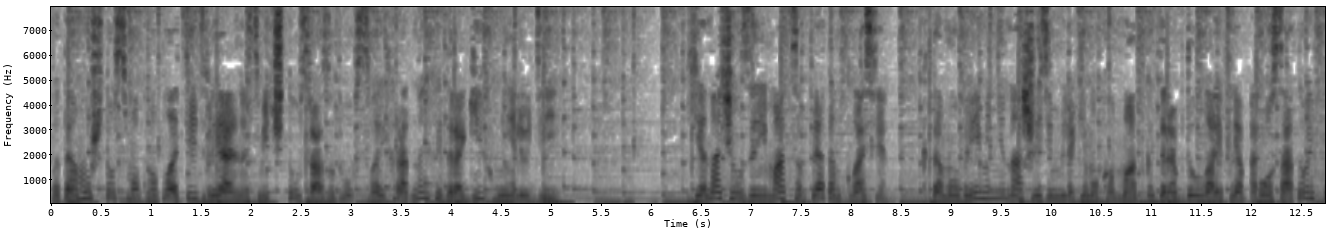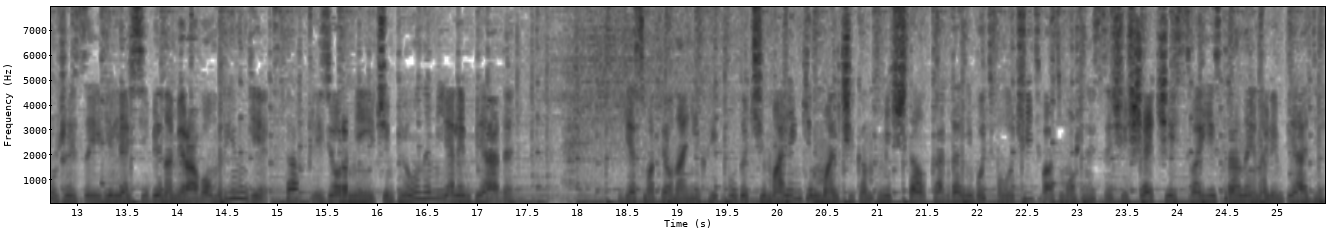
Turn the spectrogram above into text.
Потому что смог воплотить в реальность мечту сразу двух своих родных и дорогих мне людей. Я начал заниматься в пятом классе тому времени наши земляки Мухаммад Кадыр Абдуллаев и Аббас Атоев уже заявили о себе на мировом ринге, став призерами и чемпионами Олимпиады. Я смотрел на них и, будучи маленьким мальчиком, мечтал когда-нибудь получить возможность защищать честь своей страны на Олимпиаде.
